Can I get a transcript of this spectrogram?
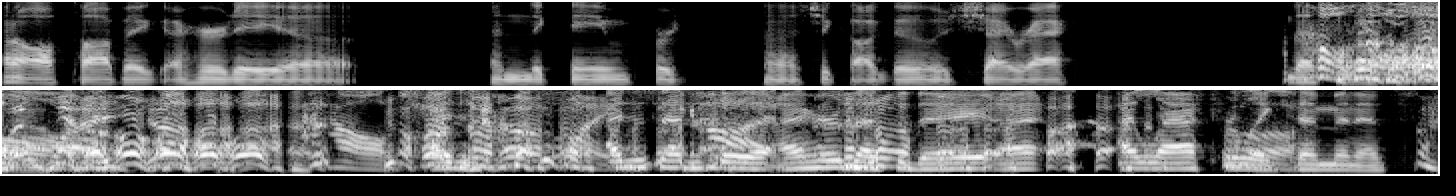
kind of off topic. I heard a uh, a nickname for uh, Chicago is Chiraq. That's what I Oh, thought. my God. I just, Oh I just had to throw that. I heard that today. I I laughed for like ten minutes.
